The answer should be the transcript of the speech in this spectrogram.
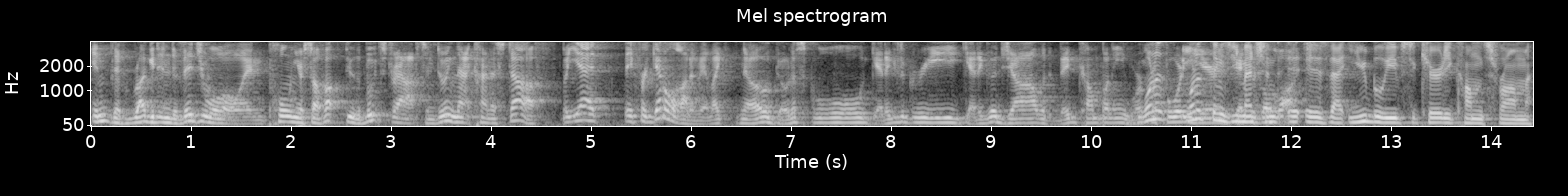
in, the rugged individual and pulling yourself up through the bootstraps and doing that kind of stuff. But yet they forget a lot of it. Like, no, go to school, get a degree, get a good job with a big company, work One for of, forty one of the things you mentioned gold i- watch. is that you believe security comes from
